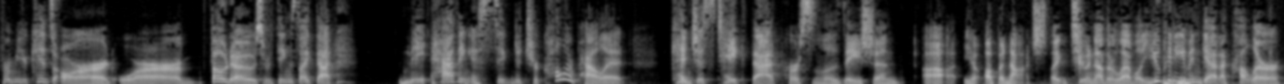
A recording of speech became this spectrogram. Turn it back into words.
from your kids' art or photos or things like that. Having a signature color palette can just take that personalization, uh, you know, up a notch, like to another level. You can Mhm. even get a color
